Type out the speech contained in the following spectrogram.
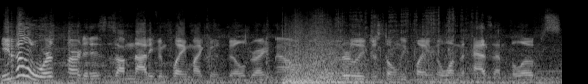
You know the worst part is, is I'm not even playing my good build right now. I'm literally just only playing the one that has envelopes.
